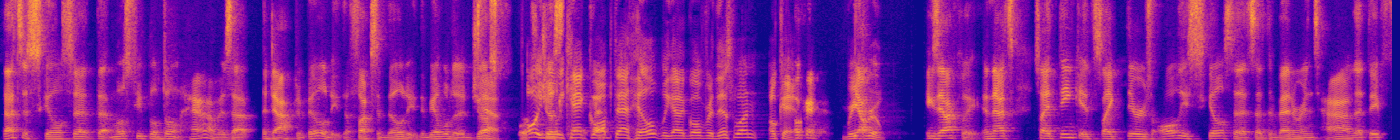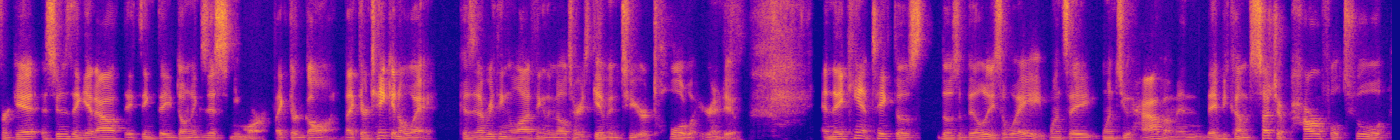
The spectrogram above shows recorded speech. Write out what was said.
that's a skill set that most people don't have is that adaptability, the flexibility to be able to adjust. Yeah. Oh, you mean we can't go up that hill? We got to go over this one? Okay. Okay. Regroup. Yeah, exactly. And that's so I think it's like there's all these skill sets that the veterans have that they forget as soon as they get out, they think they don't exist anymore. Like they're gone, like they're taken away because everything, a lot of things in the military is given to you, you're told what you're going to do and they can't take those those abilities away once they once you have them and they become such a powerful tool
